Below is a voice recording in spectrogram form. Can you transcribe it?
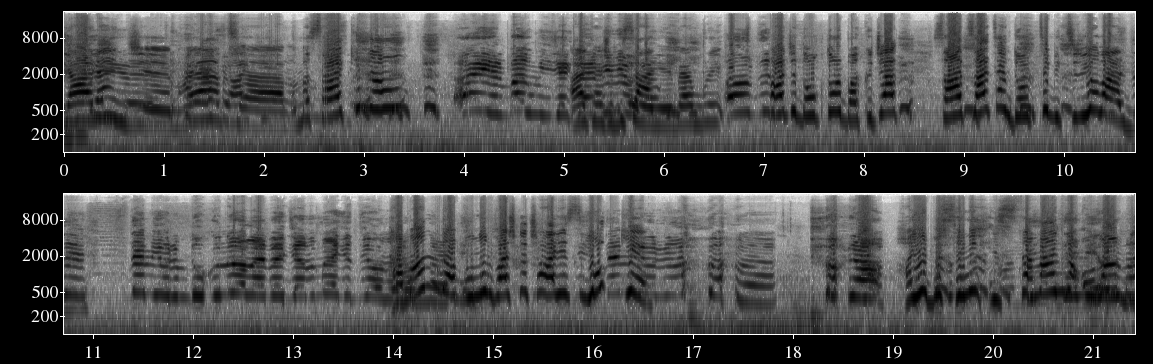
Yarencim hayatım ama sakin ol. Hayır bakmayacaklar Arkadaşlar bir biliyorum. saniye ben burayı Altı sadece doktor bakacak. Saat zaten dörtte bitiriyorlardı. istemiyorum. Dokunuyorlar böyle canımı acıtıyorlar. Tamam da bunun başka çaresi yok ki. İstemiyorum. Diyorum. Hayır bu senin istemenle olan Olan bir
